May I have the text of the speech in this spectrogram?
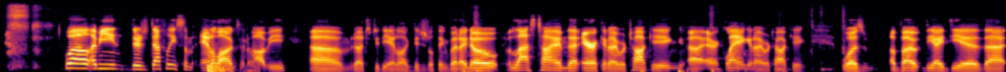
well, I mean, there's definitely some analogs in hobby. Um, not to do the analog digital thing, but I know last time that Eric and I were talking, uh, Eric Lang and I were talking, was about the idea that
